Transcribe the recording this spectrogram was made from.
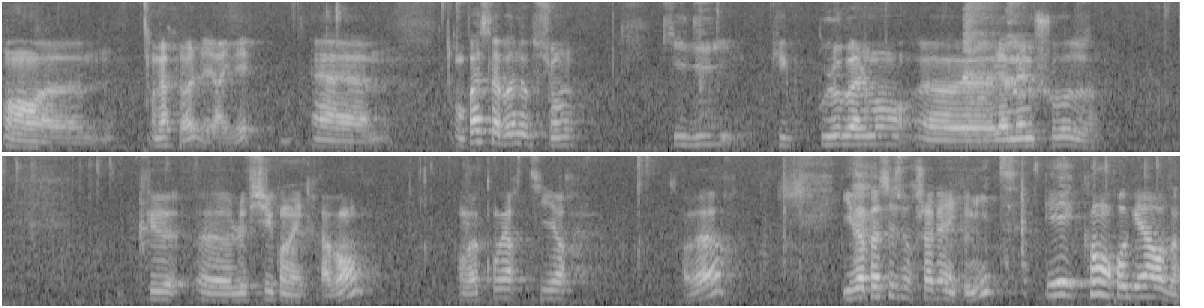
en, en Mercurial, je vais y arriver. On passe la bonne option qui dit qui globalement euh, la même chose que euh, le fichier qu'on a écrit avant. On va convertir serveur. Il va passer sur chacun des commits. Et quand on regarde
